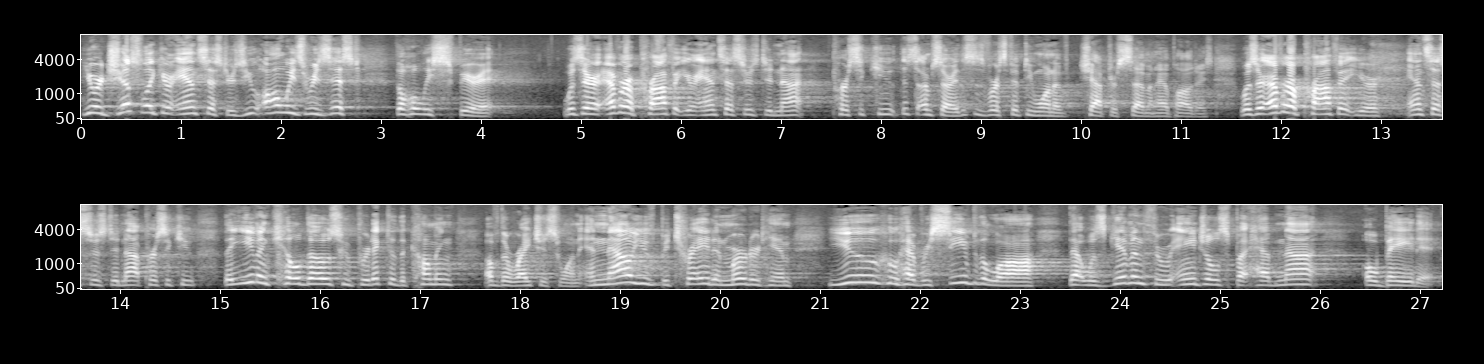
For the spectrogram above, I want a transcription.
You are just like your ancestors. You always resist the Holy Spirit. Was there ever a prophet your ancestors did not persecute this i'm sorry this is verse 51 of chapter 7 i apologize was there ever a prophet your ancestors did not persecute they even killed those who predicted the coming of the righteous one. And now you've betrayed and murdered him you who have received the law that was given through angels but have not obeyed it.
